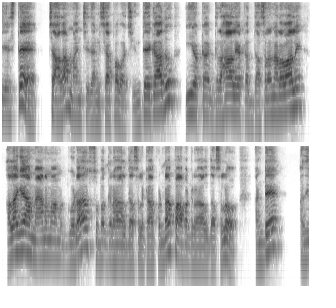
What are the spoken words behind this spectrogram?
చేస్తే చాలా మంచిదని చెప్పవచ్చు. ఇంతేకాదు ఈ యొక్క గ్రహాల యొక్క దశలు నడవాలి. అలాగే ఆ మేనమామకు కూడా శుభగ్రహాల దశలు కాకుండా పాపగ్రహాల దశలో. అంటే అది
